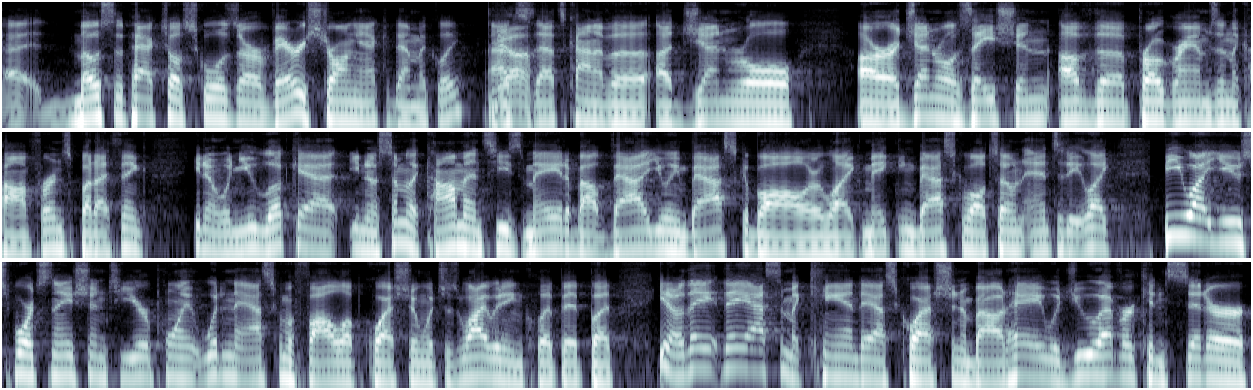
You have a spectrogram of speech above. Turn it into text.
uh, most of the Pac-12 schools are very strong academically. That's Yeah. that's kind of a, a general or a generalization of the programs in the conference. But I think, you know, when you look at, you know, some of the comments he's made about valuing basketball or like making basketball its own entity, like BYU Sports Nation, to your point, wouldn't ask him a follow up question, which is why we didn't clip it. But, you know, they, they asked him a canned ass question about, hey, would you ever consider,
